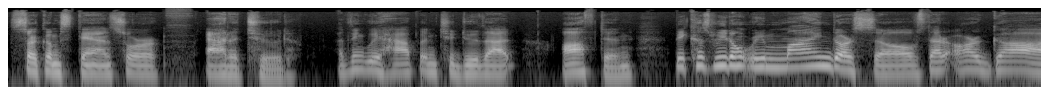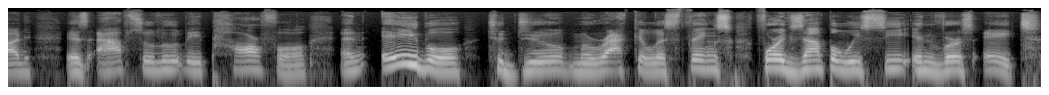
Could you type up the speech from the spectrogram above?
circumstance or attitude? I think we happen to do that often because we don't remind ourselves that our God is absolutely powerful and able to do miraculous things. For example, we see in verse 8,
